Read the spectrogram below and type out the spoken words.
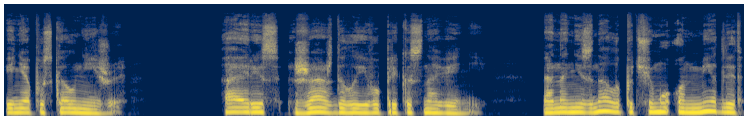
и не опускал ниже — Айрис жаждала его прикосновений. Она не знала, почему он медлит,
